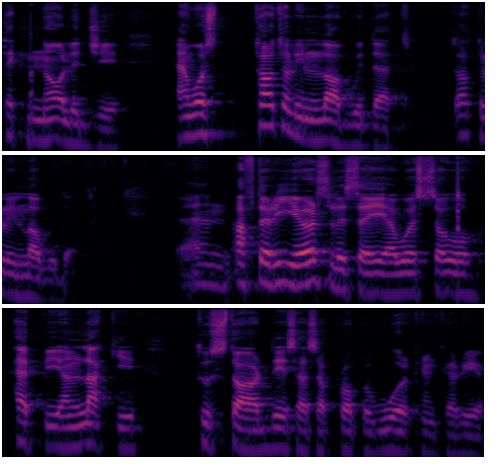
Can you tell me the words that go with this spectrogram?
technology and was totally in love with that totally in love with that and after years let's say i was so happy and lucky to start this as a proper working career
